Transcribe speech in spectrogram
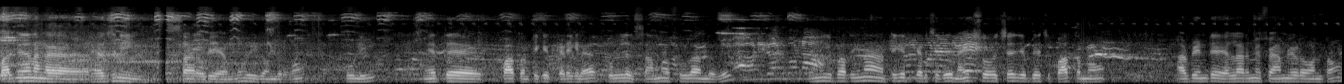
பார்த்தீங்கன்னா நாங்கள் ரஜினி சாருடைய மூவிக்கு வந்திருக்கோம் கூலி. நேற்று பார்த்தோம் டிக்கெட் கிடைக்கல. ஃபுல்லு செம்ம ஃபுல்லாக இருந்தது. இன்றைக்கி பார்த்தீங்கன்னா டிக்கெட் கிடச்சிது. நைட் ஷோ வச்சு எப்படியாச்சும் பார்த்தோம் அப்படின்ட்டு எல்லாருமே ஃபேமிலியோடு வந்துட்டோம்.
